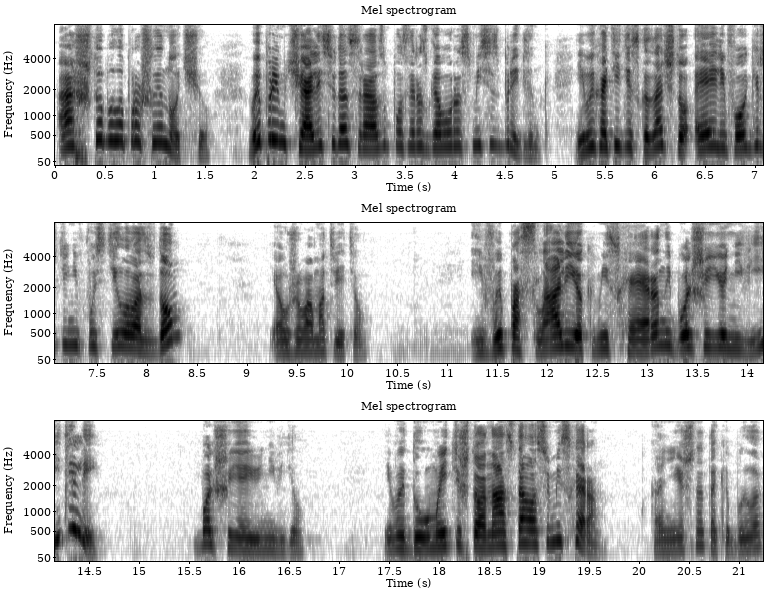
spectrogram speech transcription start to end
А что было прошлой ночью? Вы примчались сюда сразу после разговора с миссис Бридлинг, и вы хотите сказать, что Элли Фогерти не впустила вас в дом?» Я уже вам ответил. И вы послали ее к мисс Хэрон и больше ее не видели? Больше я ее не видел. И вы думаете, что она осталась у мисс Хэрон? Конечно, так и было.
